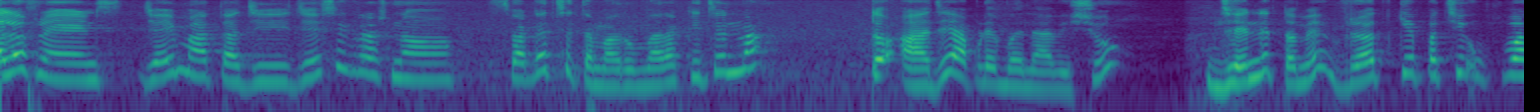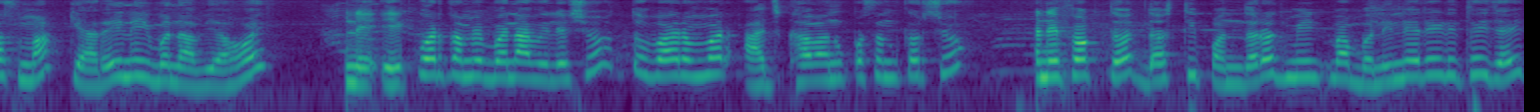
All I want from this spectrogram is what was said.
હેલો ફ્રેન્ડ્સ જય માતાજી, જય શ્રી કૃષ્ણ. સ્વાગત છે તમારું મારા કિચનમાં. તો આજે આપણે બનાવીશું જેને તમે વ્રત કે પછી ઉપવાસમાં ક્યારેય નહીં બનાવ્યા હોય. અને એકવાર તમે બનાવી લેશો તો વારંવાર આજ ખાવાનું પસંદ કરશો. અને ફક્ત દસથી પંદર જ મિનિટમાં બનીને રેડી થઈ જાય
